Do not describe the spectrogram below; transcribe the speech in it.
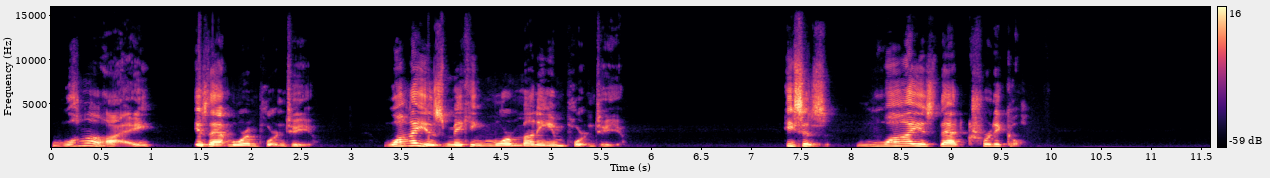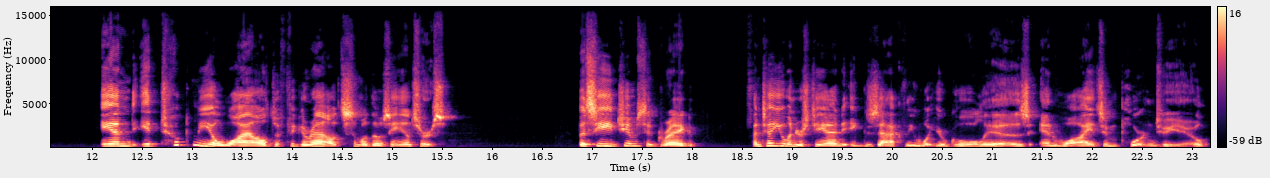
Why is that more important to you? Why is making more money important to you? He says, why is that critical? And it took me a while to figure out some of those answers. But see, Jim said, Greg, until you understand exactly what your goal is and why it's important to you,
